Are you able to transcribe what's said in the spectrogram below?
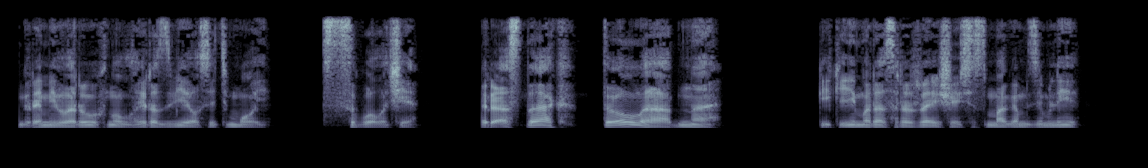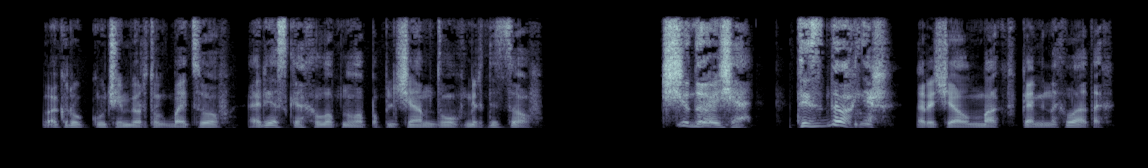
Громила рухнул и развеялся тьмой. Сволочи. Раз так, то ладно. Кикимора, сражающаяся с магом земли, вокруг кучи мертвых бойцов, резко хлопнула по плечам двух мертвецов. «Чудовище! Ты сдохнешь!» — рычал маг в каменных латах.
